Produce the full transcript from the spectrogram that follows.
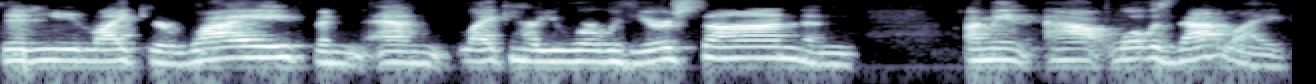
did he like your wife and and like how you were with your son? And I mean, how what was that like?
